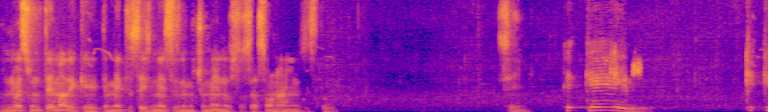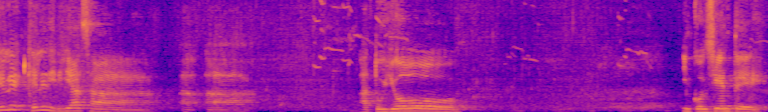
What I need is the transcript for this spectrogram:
No es un tema de que te metes seis meses, ni mucho menos, o sea, son años de estudio. Sí. ¿Qué, le, dirías a, a, tu yo inconsciente,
